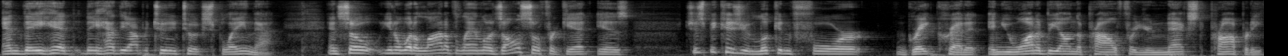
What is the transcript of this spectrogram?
and they had they had the opportunity to explain that. And so, you know what a lot of landlords also forget is just because you're looking for great credit and you want to be on the prowl for your next property,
